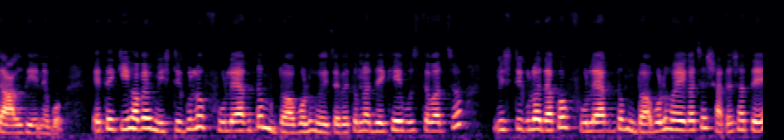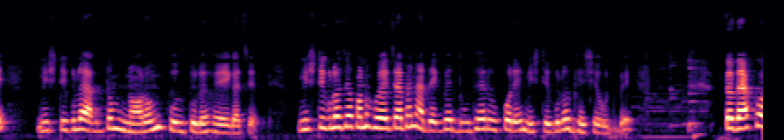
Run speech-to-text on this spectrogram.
জাল দিয়ে নেব। এতে কি হবে? মিষ্টিগুলো ফুলে একদম ডবল হয়ে যাবে। তোমরা দেখেই বুঝতে পারছ। মিষ্টিগুলো দেখো ফুলে একদম ডবল হয়ে গেছে, সাথে সাথে মিষ্টিগুলো একদম নরম তুলতুলে হয়ে গেছে। মিষ্টিগুলো যখন হয়ে যাবে না, দেখবে দুধের উপরে মিষ্টিগুলো ভেসে উঠবে। তো দেখো,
